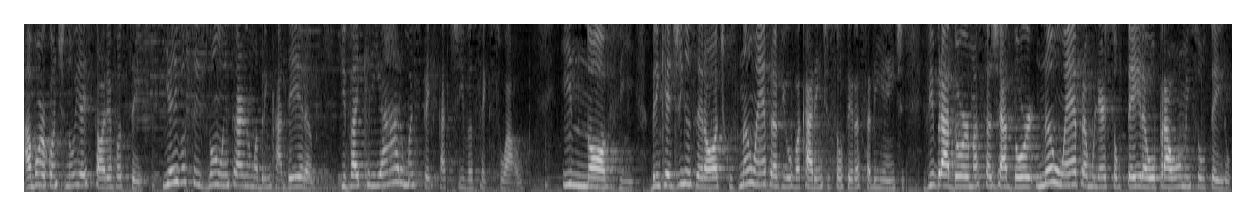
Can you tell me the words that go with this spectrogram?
Amor, continue a história você. E aí vocês vão entrar numa brincadeira que vai criar uma expectativa sexual. E nove, brinquedinhos eróticos não é para viúva carente solteira saliente. Vibrador, massageador não é para mulher solteira ou para homem solteiro.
